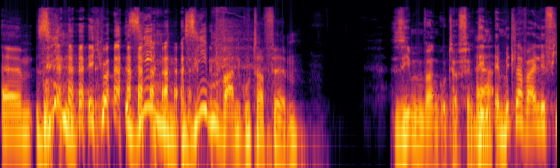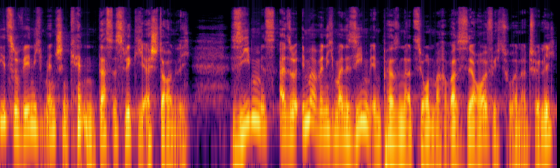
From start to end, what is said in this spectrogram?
ähm, sieben, sieben, sieben war ein guter Film. Sieben war ein guter Film, den äh, mittlerweile viel zu wenig Menschen kennen. Das ist wirklich erstaunlich. Sieben ist, also immer wenn ich meine Sieben-Impersonation mache, was ich sehr häufig tue natürlich,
